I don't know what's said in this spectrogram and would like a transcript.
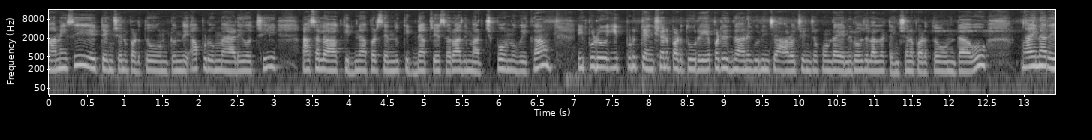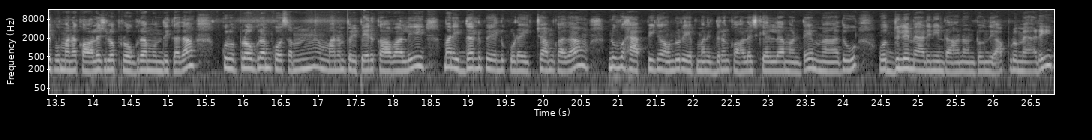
అనేసి టెన్షన్ పడుతూ ఉంటుంది. అప్పుడు మ్యాడీ వచ్చి అసలు ఆ కిడ్నాపర్స్ ఎందుకు కిడ్నాప్ చేశారు అది మర్చిపో నువ్వు ఇక. ఇప్పుడు ఇప్పుడు టెన్షన్ పడుతూ రేపటి దాని గురించి ఆలోచించకుండా ఎన్ని రోజులల్లా టెన్షన్ పడుతూ ఉంటావు? అయినా రేపు మన కాలేజ్లో ప్రోగ్రామ్ ఉంది కదా. ప్రోగ్రామ్ కోసం మనం ప్రిపేర్ కావాలి. మన ఇద్దరు పేర్లు కూడా ఇచ్చాం కదా. నువ్వు హ్యాపీగా ఉండు రేపు మన ఇద్దరం కాలేజ్కి వెళ్దామంటే మాధు వద్దులే మ్యాడీ నేను రాను అంటుంది. అప్పుడు మ్యాడీ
